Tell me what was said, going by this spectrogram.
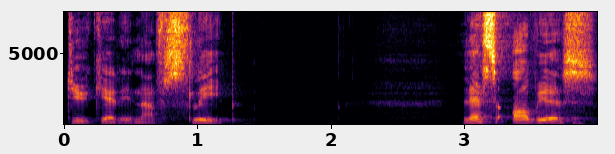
Do you get enough sleep? Less obvious,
